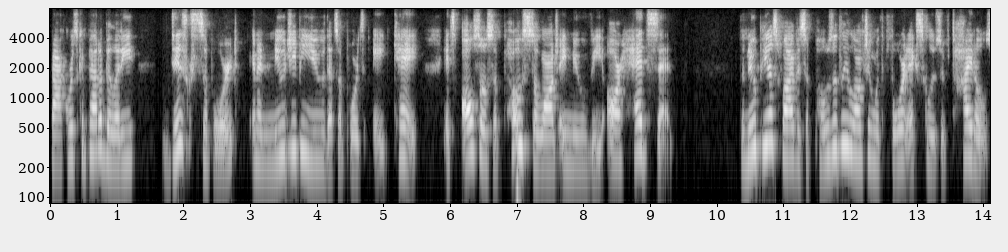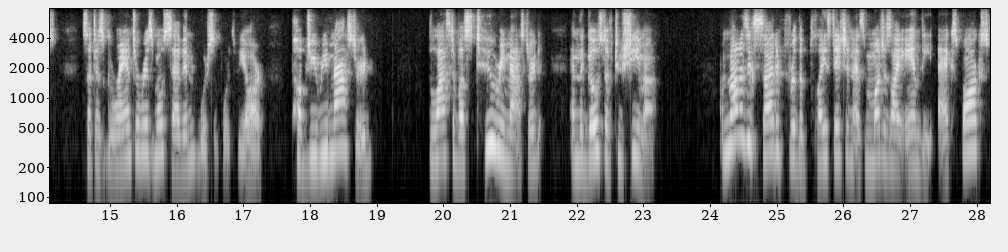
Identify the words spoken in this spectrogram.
backwards compatibility, disk support, and a new GPU that supports 8K. It's also supposed to launch a new VR headset. The new PS5 is supposedly launching with four exclusive titles, such as Gran Turismo 7, which supports VR, PUBG Remastered, The Last of Us 2 Remastered, and The Ghost of Tsushima. I'm not as excited for the PlayStation as much as I am the Xbox,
